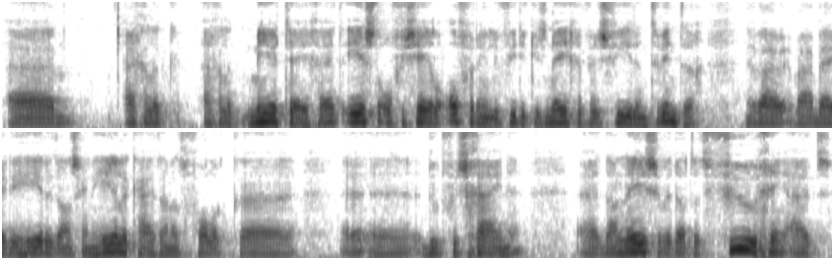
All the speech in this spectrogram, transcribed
eh, eigenlijk, eigenlijk meer tegen. Het eerste officiële offer in Leviticus 9, vers 24, hè, waar, waarbij de Heer dan zijn heerlijkheid aan het volk eh, eh, eh, doet verschijnen. Dan lezen we dat het vuur ging uit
